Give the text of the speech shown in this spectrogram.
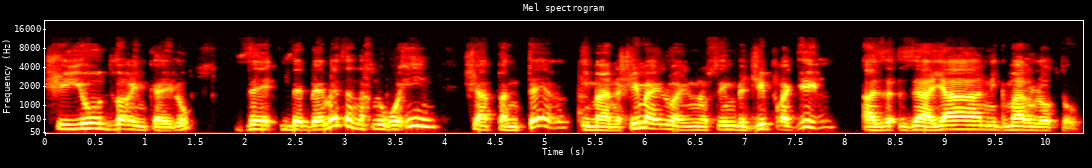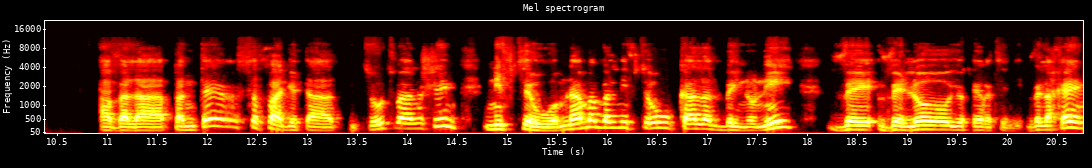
שיהיו דברים כאלו, ו, ובאמת אנחנו רואים שהפנתר, אם האנשים האלו היו נוסעים בג'יפ רגיל, אז זה היה נגמר לא טוב. אבל הפנתר ספג את הפיצוץ ואנשים נפצעו אמנם אבל נפצעו קל עד בינוני ו- ולא יותר רציני ולכן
